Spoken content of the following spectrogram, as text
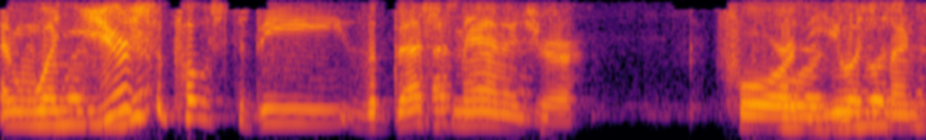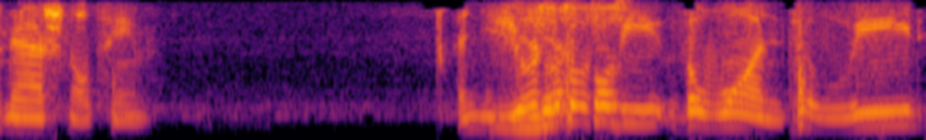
And when you're supposed to be the best manager for the U.S. men's national team, and you're supposed to be the one to lead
